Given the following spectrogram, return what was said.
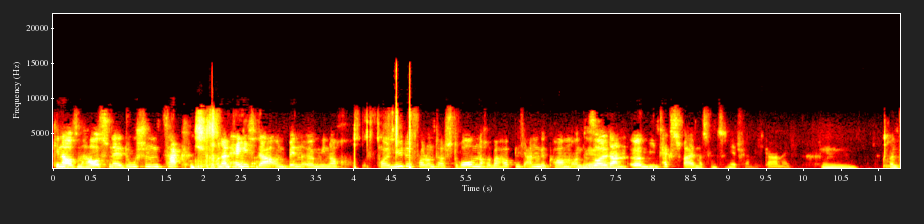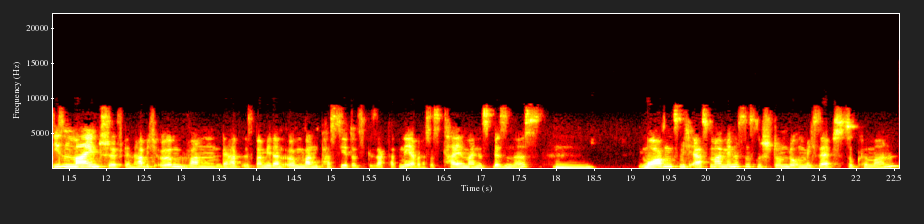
Kinder aus dem Haus schnell duschen, zack, und dann hänge ich da und bin irgendwie noch voll müde, voll unter Strom, noch überhaupt nicht angekommen und ja. soll dann irgendwie einen Text schreiben. Das funktioniert für mich gar nicht. Mhm. Und diesen Mindshift, den habe ich irgendwann, der hat, ist bei mir dann irgendwann passiert, dass ich gesagt habe, nee, aber das ist Teil meines Business. Mhm. Morgens mich erstmal mindestens eine Stunde um mich selbst zu kümmern.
